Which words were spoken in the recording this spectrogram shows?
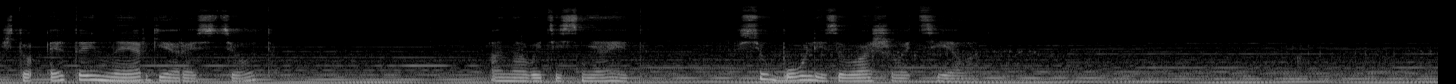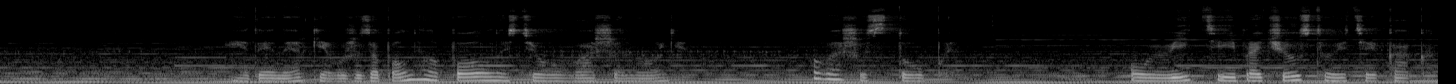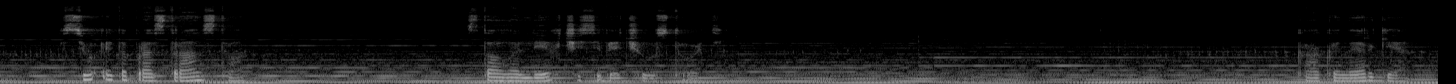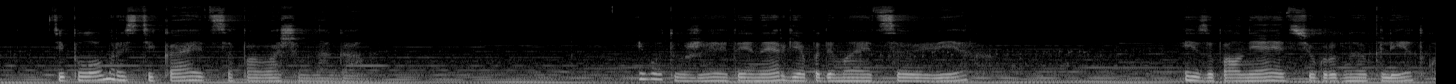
что эта энергия растет, она вытесняет всю боль из вашего тела. Эта энергия уже заполнила полностью ваши ноги, ваши стопы. Увидьте и прочувствуйте, как все это пространство стало легче себя чувствовать. как энергия теплом растекается по вашим ногам. И вот уже эта энергия поднимается вверх и заполняет всю грудную клетку,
